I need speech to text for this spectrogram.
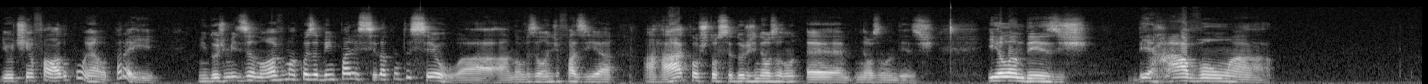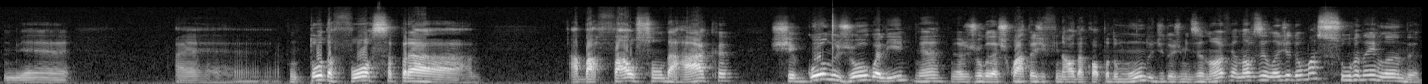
E eu tinha falado com ela, peraí, em 2019 uma coisa bem parecida aconteceu. A, a Nova Zelândia fazia a raca, os torcedores neozeland, é, neozelandeses, irlandeses berravam a é, é, com toda força para abafar o som da raca. Chegou no jogo ali, né, no jogo das quartas de final da Copa do Mundo de 2019, a Nova Zelândia deu uma surra na Irlanda.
